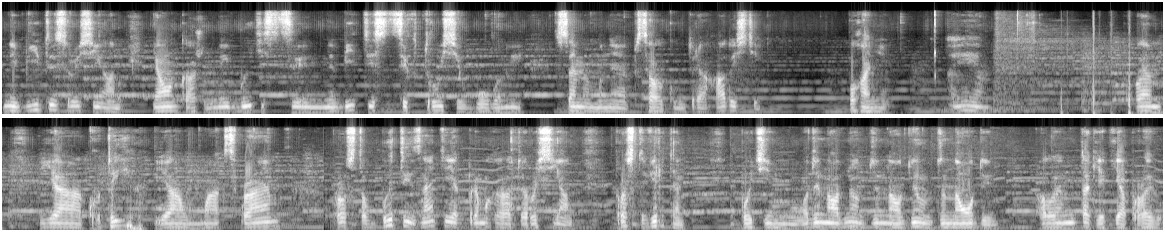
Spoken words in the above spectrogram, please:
Не бійтесь росіян, я вам кажу, не бійтесь, не бійтесь цих трусів, бо вони самі мене писали в коментарях гадості. Погані. І... Але я крутий, я Макс Прайм. Просто вбити, знаєте, як перемагати росіян. Просто вірте, потім один на один, один на один, один на один. Але не так, як я програю,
